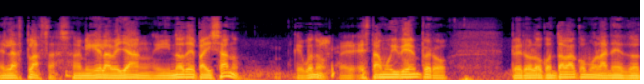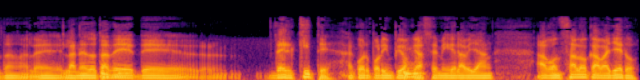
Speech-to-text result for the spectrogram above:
en las plazas a Miguel Avellán y no de paisano, que bueno, eh, está muy bien, pero pero lo contaba como la anécdota, la anécdota de, del quite a cuerpo limpio que hace Miguel Avellán a Gonzalo Caballero.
